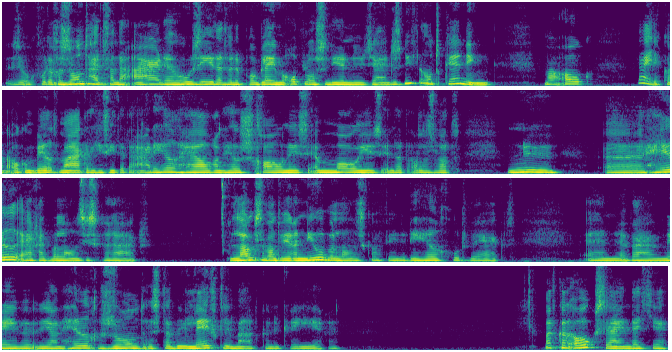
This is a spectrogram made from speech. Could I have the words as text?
dus ook voor de gezondheid van de aarde, hoe zie je dat we de problemen oplossen die er nu zijn? Dus niet een ontkenning, maar ook ja, je kan ook een beeld maken dat je ziet dat de aarde heel helder en heel schoon is en mooi is. En dat alles wat nu uh, heel erg uit balans is geraakt, langzamerhand weer een nieuwe balans kan vinden die heel goed werkt. En uh, waarmee we weer een heel gezond en stabiel leefklimaat kunnen creëren. Maar het kan ook zijn dat je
